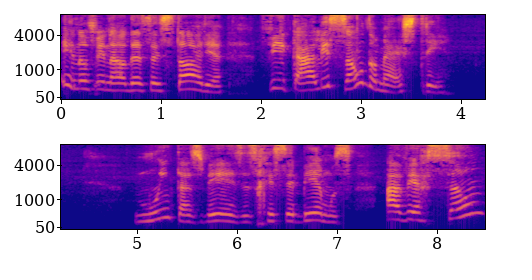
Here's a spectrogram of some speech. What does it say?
E no final dessa história fica a lição do mestre. Muitas vezes recebemos a versão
